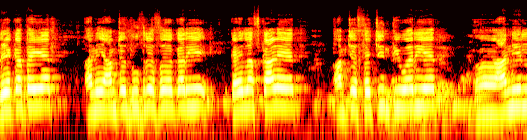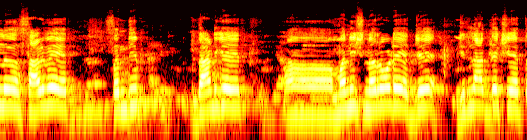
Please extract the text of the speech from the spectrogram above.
रेखाताई आहेत आणि आमचे दुसरे सहकारी कैलास काळे आहेत आमचे सचिन तिवारी आहेत अनिल साळवे आहेत संदीप दांडगे आहेत मनीष नरवडे आहेत जे जिल्हा अध्यक्ष आहेत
